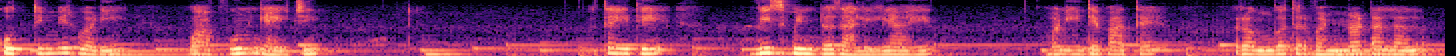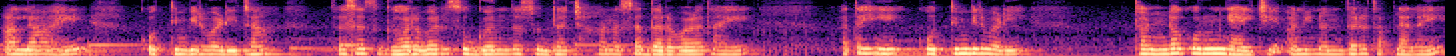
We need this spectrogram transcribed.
कोथिंबीर वडी वाफवून घ्यायची. आता इथे वीस मिनटं झालेली आहेत. आणि इथे पाहताय रंग तर भन्नाट आला आला आहे. कोथिंबीर वडीचा. तसंच घरभर सुगंधसुद्धा छान असा दरवळत आहे. आता ही कोथिंबीर वडी थंड करून घ्यायची आणि नंतरच आपल्याला ही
